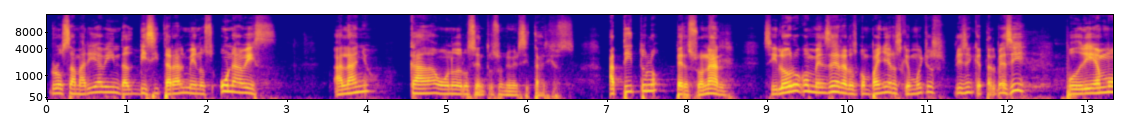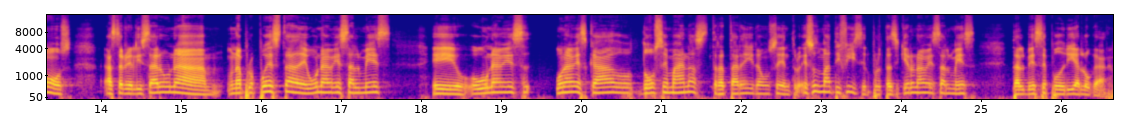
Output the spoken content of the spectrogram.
Rosa María Vindas visitará al menos una vez al año cada uno de los centros universitarios, a título personal. Si logro convencer a los compañeros, que muchos dicen que tal vez sí, podríamos hasta realizar una, propuesta de una vez al mes eh, o una vez, una vez cada dos semanas tratar de ir a un centro. Eso es más difícil, pero tan siquiera una vez al mes tal vez se podría lograr.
